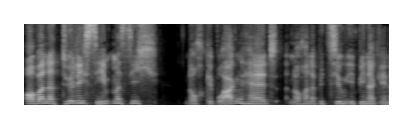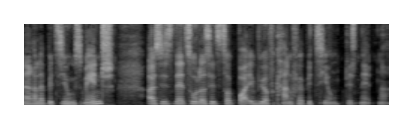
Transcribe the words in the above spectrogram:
Aber natürlich sehnt man sich nach Geborgenheit, nach einer Beziehung. Ich bin ein genereller Beziehungsmensch. Also es ist nicht so, dass ich jetzt sage, boah, ich will auf keinen Fall eine Beziehung. Das nicht, nein.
